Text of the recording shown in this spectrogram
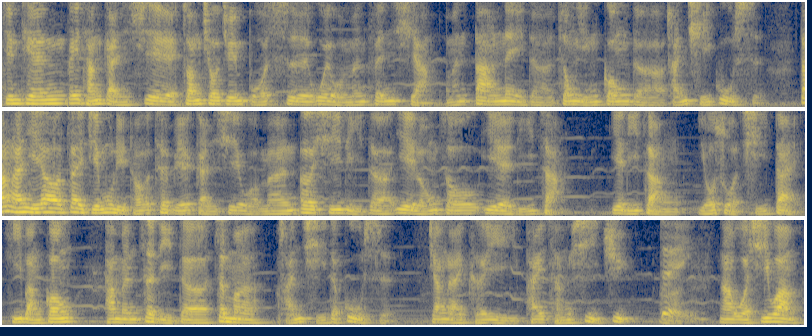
今天非常感谢庄秋君博士为我们分享我们大内的中营宫的传奇故事。当然，也要在节目里头特别感谢我们二溪里的叶龙舟叶里长，叶里长有所期待，希望宫他们这里的这么传奇的故事。将来可以拍成戏剧。对，那我希望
